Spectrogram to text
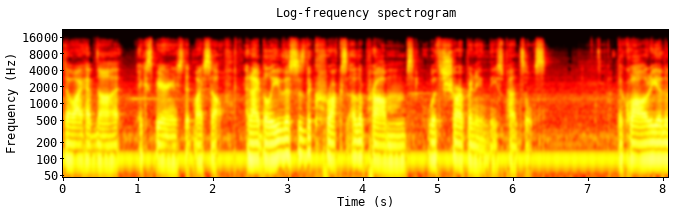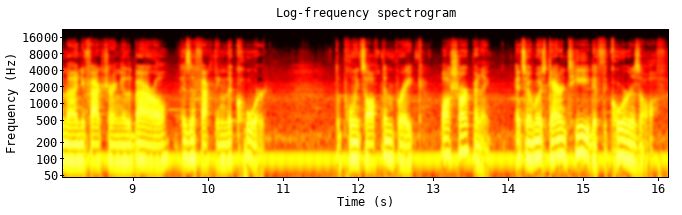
though I have not experienced it myself. And I believe this is the crux of the problems with sharpening these pencils. The quality of the manufacturing of the barrel is affecting the core. The points often break while sharpening. It's almost guaranteed if the core is off.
